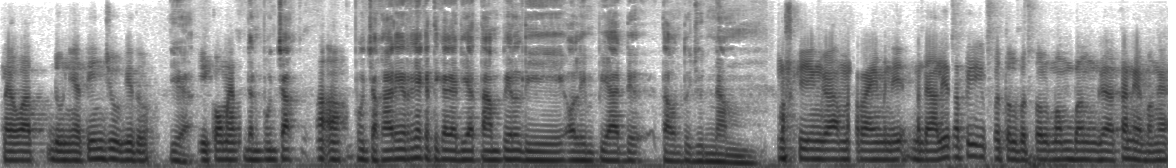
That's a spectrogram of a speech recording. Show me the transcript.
lewat dunia tinju gitu. Iya. Di komen, Dan puncak ah. puncak karirnya ketika dia tampil di Olimpiade tahun 76. meski nggak meraih medali tapi betul-betul membanggakan ya bang ya.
